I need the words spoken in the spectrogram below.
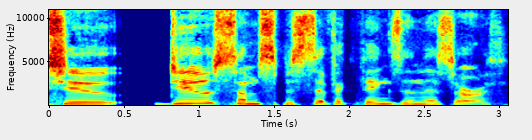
to do some specific things in this earth.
